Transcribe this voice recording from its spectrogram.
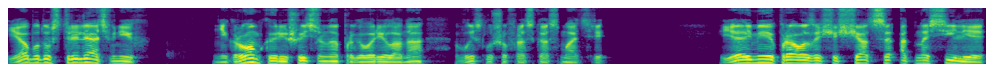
Я буду стрелять в них, — негромко и решительно проговорила она, выслушав рассказ матери. Я имею право защищаться от насилия,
